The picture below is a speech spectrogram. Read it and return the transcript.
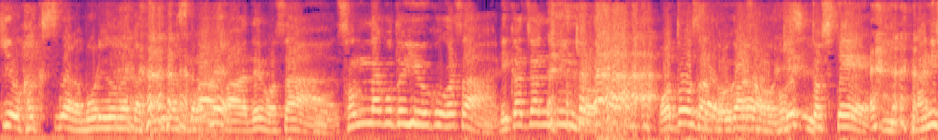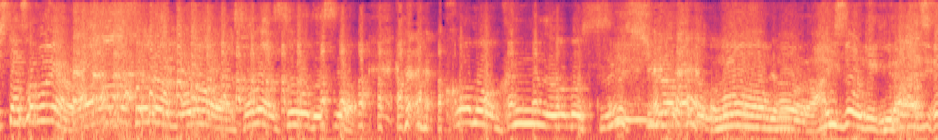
木を隠すなら森の中って言いますから まあね。まあでもさ、そんなこと言う子がさ、リカちゃん人形をさ お父さんとお母さんをゲットして、何して遊ぶんやろああ、それはそれはそうですよ。ここはもう、ふん、もうすぐ修羅場とか。もう、もう、愛憎劇が始ま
